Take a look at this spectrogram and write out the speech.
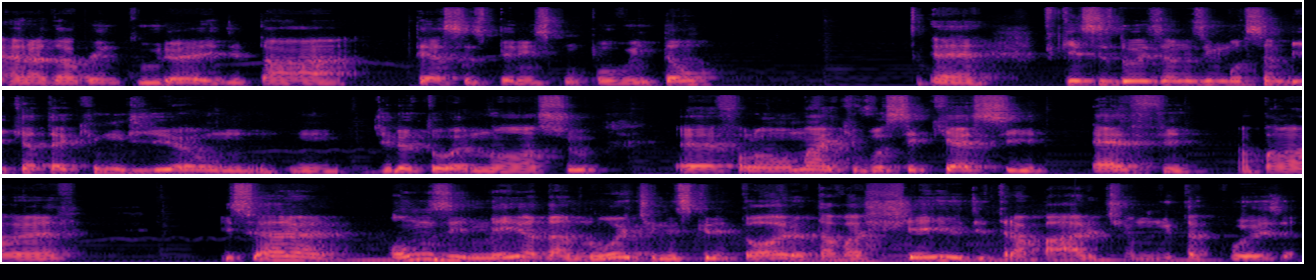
era da aventura e de tá, ter essa experiência com o povo. Então, é, fiquei esses dois anos em Moçambique até que um dia um, um diretor nosso é, falou, oh, Mike, você quer esse F, a palavra F, isso era 11 e meia da noite no escritório, eu estava cheio de trabalho, tinha muita coisa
